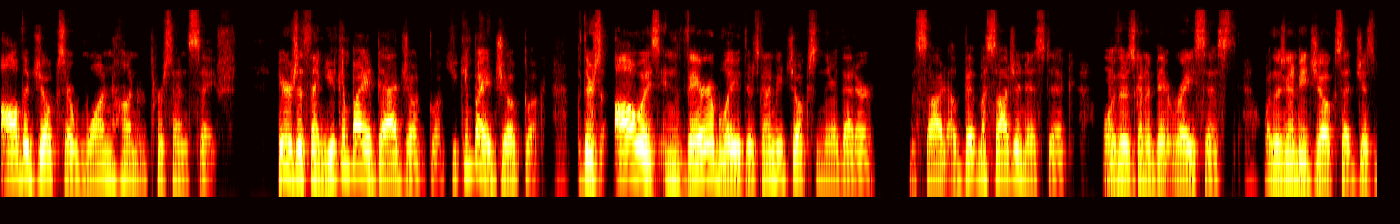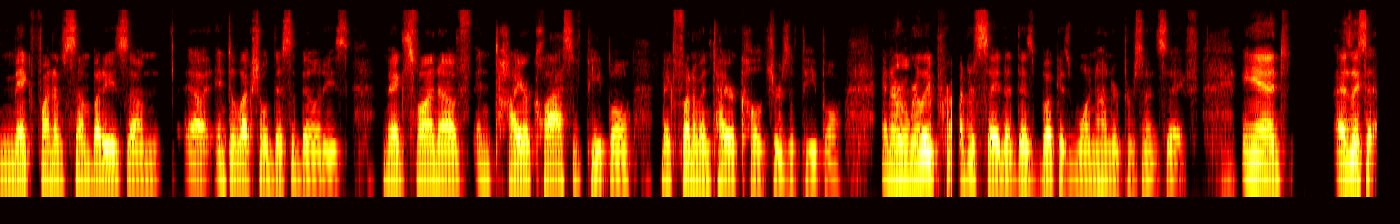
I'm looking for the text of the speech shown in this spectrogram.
all the jokes are 100% safe. Here's the thing you can buy a dad joke book, you can buy a joke book, but there's always, invariably, there's going to be jokes in there that are misog- a bit misogynistic or mm-hmm. there's going to be racist, or there's going to be jokes that just make fun of somebody's um, uh, intellectual disabilities, makes fun of entire class of people, make fun of entire cultures of people. And I'm really proud to say that this book is 100% safe. And as I said,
